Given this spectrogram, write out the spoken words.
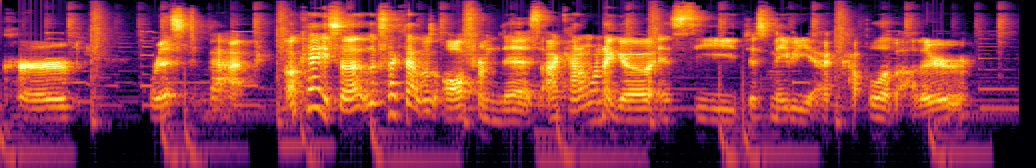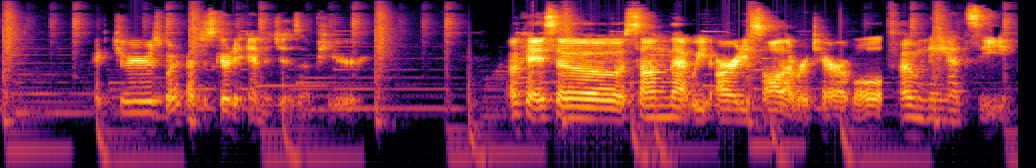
curved, wrist back. Okay, so that looks like that was all from this. I kind of want to go and see just maybe a couple of other pictures. What if I just go to images up here? Okay, so some that we already saw that were terrible. Oh, Nancy.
